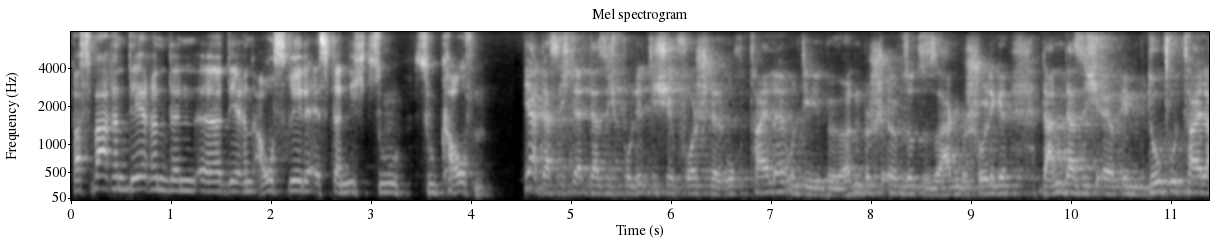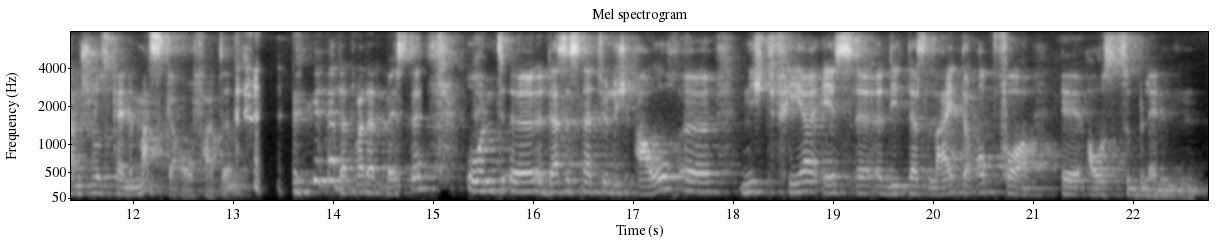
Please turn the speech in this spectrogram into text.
Was waren deren denn äh, deren Ausrede, es dann nicht zu, zu kaufen? Ja, dass ich, dass ich politische Vorstellurteile und die Behörden äh, sozusagen beschuldige. Dann, dass ich äh, im Doku-Teil am Schluss keine Maske auf hatte. das war das Beste. Und äh, dass es natürlich auch äh, nicht fair ist, äh, die, das Leid der Opfer äh, auszublenden.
